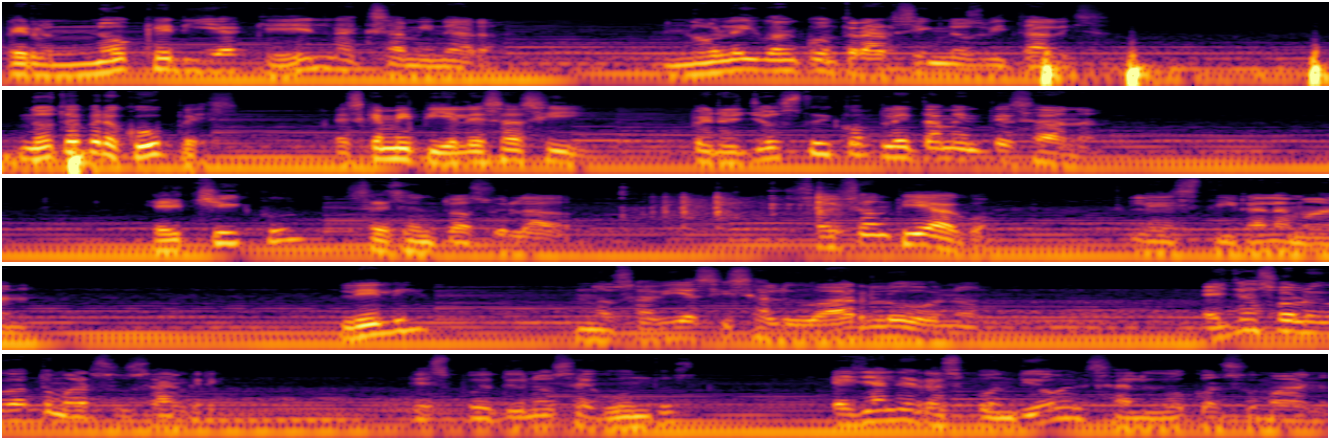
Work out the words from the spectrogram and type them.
pero no quería que él la examinara. No le iba a encontrar signos vitales. No te preocupes, es que mi piel es así, pero yo estoy completamente sana. El chico se sentó a su lado. Soy Santiago. Le estira la mano. Lily no sabía si saludarlo o no. Ella solo iba a tomar su sangre. Después de unos segundos, ella le respondió el saludo con su mano.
